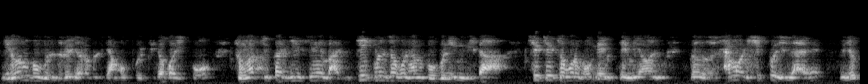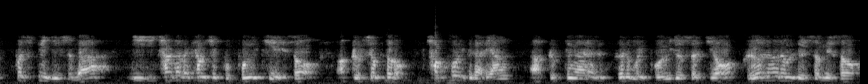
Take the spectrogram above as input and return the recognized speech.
이런 부분들을 여러분들이 한번 볼 필요가 있고 종합주가지수의 만기 분석을 한 부분입니다. 실질적으로 보게 되면 그 3월 19일 날? 코스피 지수가 이 1439포인트에서 급속도로 1000포인트 가량 어, 급등하는 흐름을 보여줬었죠. 그런 흐름들 속에서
